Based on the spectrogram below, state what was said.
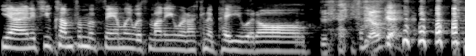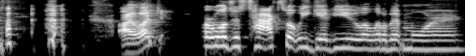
Yeah, and if you come from a family with money, we're not going to pay you at all. okay, I like it. or we'll just tax what we give you a little bit more.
